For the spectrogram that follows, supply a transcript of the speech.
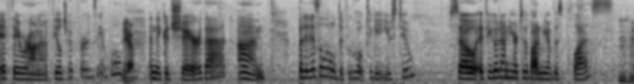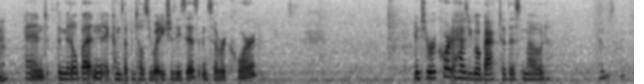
if they were on a field trip, for example, yeah. and they could share that. Um, but it is a little difficult to get used to. So if you go down here to the bottom, you have this plus, mm -hmm. and the middle button it comes up and tells you what each of these is, and so record. And to record, it has you go back to this mode. Oops.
